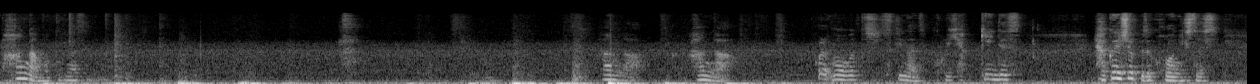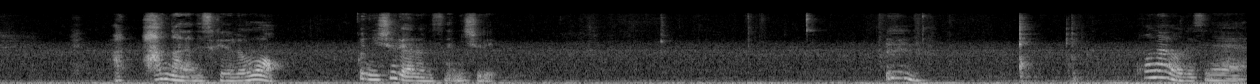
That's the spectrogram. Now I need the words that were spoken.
ハンガー持ってきますね。ハンガーハンガー。これもう私好きなんです。これ100均です。100円ショップで購入したし。あハンガーなんですけれども。これ2種類あるんですね2種類。うん。こんなのですね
